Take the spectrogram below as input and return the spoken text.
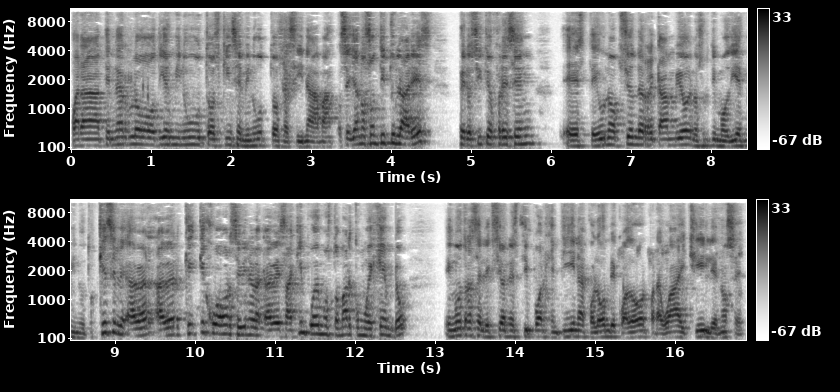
para tenerlo 10 minutos, 15 minutos, así nada más? O sea, ya no son titulares, pero sí te ofrecen este, una opción de recambio en los últimos 10 minutos. ¿Qué se le, a ver, a ver ¿qué, ¿qué jugador se viene a la cabeza? ¿A quién podemos tomar como ejemplo? en otras selecciones tipo Argentina, Colombia, Ecuador, Paraguay, Chile, no sé.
